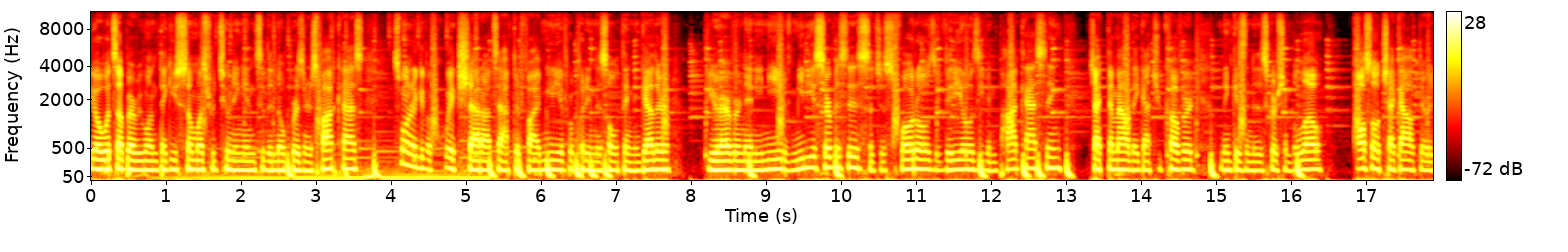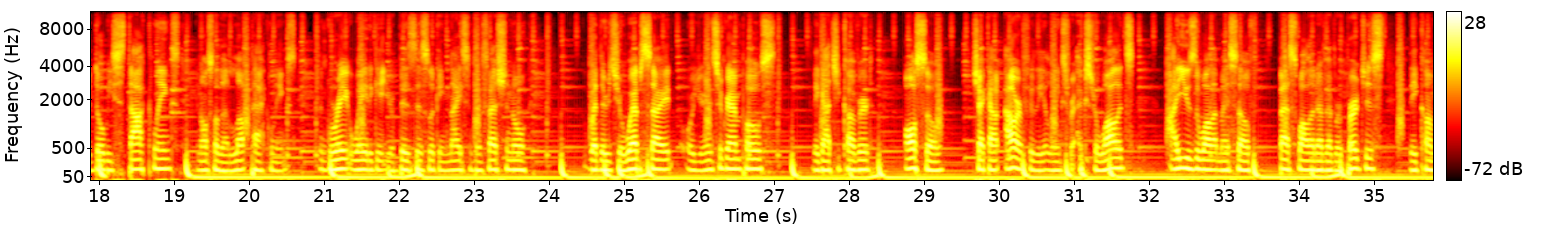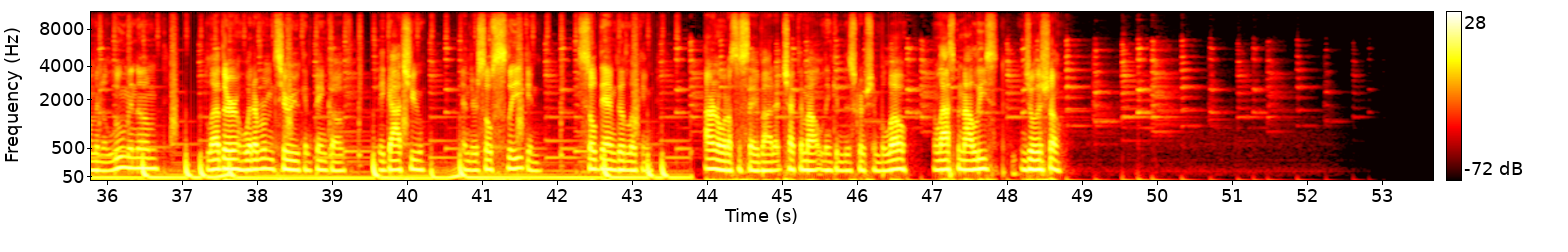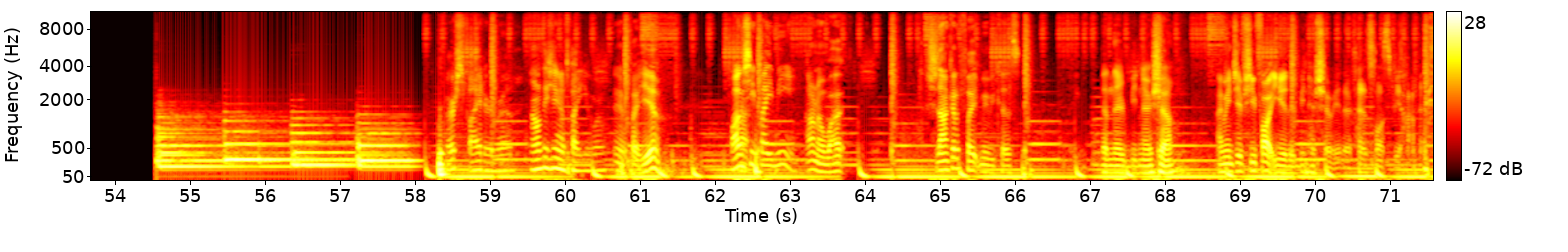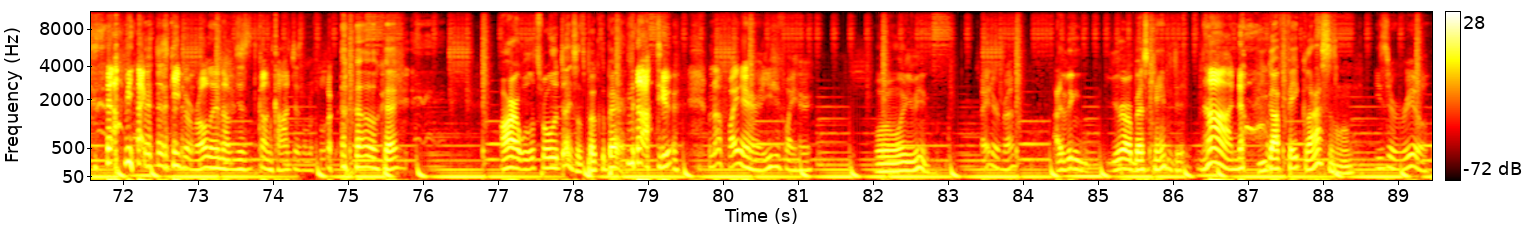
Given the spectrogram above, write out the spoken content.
Yo, what's up, everyone? Thank you so much for tuning in to the No Prisoners podcast. Just wanted to give a quick shout out to After Five Media for putting this whole thing together. If you're ever in any need of media services such as photos, videos, even podcasting, check them out. They got you covered. Link is in the description below. Also, check out their Adobe stock links and also their pack links. It's a great way to get your business looking nice and professional, whether it's your website or your Instagram posts. They got you covered. Also, check out our affiliate links for extra wallets. I use the wallet myself, best wallet I've ever purchased. They come in aluminum, leather, whatever material you can think of. They got you, and they're so sleek and so damn good looking. I don't know what else to say about it. Check them out, link in the description below. And last but not least, enjoy the show. First fighter, bro. I don't think she's gonna fight you, bro. Yeah, fight you. Why would she fight me? I don't know why. She's not gonna fight me because then there'd be no show. I mean, if she fought you, there'd be no show either. Let's, let's be honest. I mean, I can just keep it rolling. I'm just unconscious on the floor. oh, okay. All right, well, let's roll the dice. Let's poke the bear. nah, dude. I'm not fighting her. You should fight her. well, what do you mean? Fight her, bro. I think you're our best candidate. Nah, no. You got fake glasses on, These are real.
